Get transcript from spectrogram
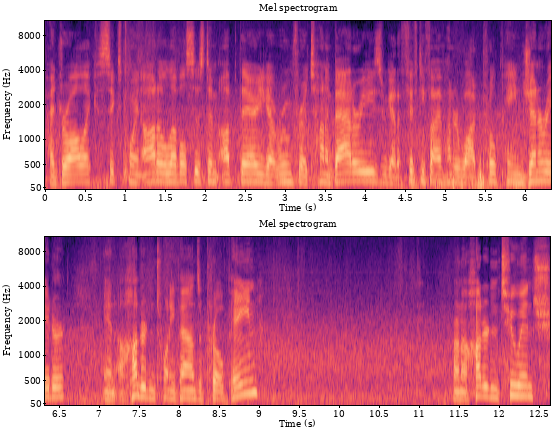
Hydraulic six-point auto level system up there. You got room for a ton of batteries. We got a 5,500 watt propane generator and 120 pounds of propane. On a 102 inch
